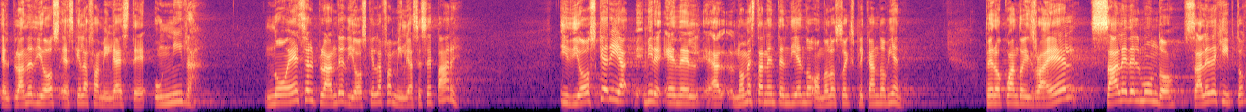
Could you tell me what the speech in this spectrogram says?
el plan de Dios es que la familia esté unida. No es el plan de Dios que la familia se separe. Y Dios quería, mire, en el no me están entendiendo o no lo estoy explicando bien. Pero cuando Israel sale del mundo, sale de Egipto,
